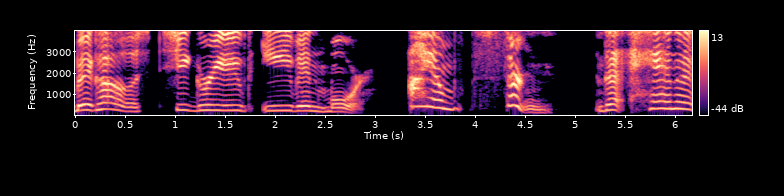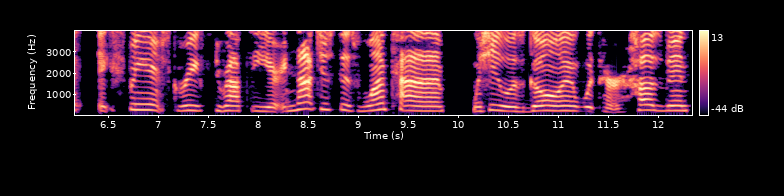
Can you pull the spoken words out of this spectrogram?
because she grieved even more. I am certain that Hannah experienced grief throughout the year, and not just this one time when she was going with her husband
